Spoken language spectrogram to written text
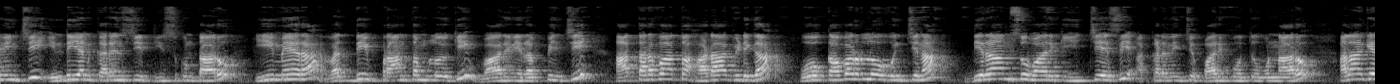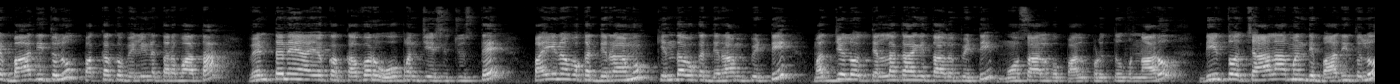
నుంచి ఇండియన్ కరెన్సీ తీసుకుంటారు. ఈ మేర రద్దీ ప్రాంతంలోకి వారిని రప్పించి ఆ తర్వాత హడావిడిగా ఓ కవర్లో ఉంచిన దిరామ్స్ వారికి ఇచ్చేసి అక్కడ నుంచి పారిపోతూ ఉన్నారు. అలాగే బాధితులు పక్కకు వెళ్ళిన తర్వాత వెంటనే ఆ యొక్క కవర్ ఓపెన్ చేసి చూస్తే పైన ఒక దిరాము కింద ఒక దిరాము పెట్టి మధ్యలో తెల్ల కాగితాలు పెట్టి మోసాలకు పాల్పడుతూ ఉన్నారు. దీంతో చాలా మంది బాధితులు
